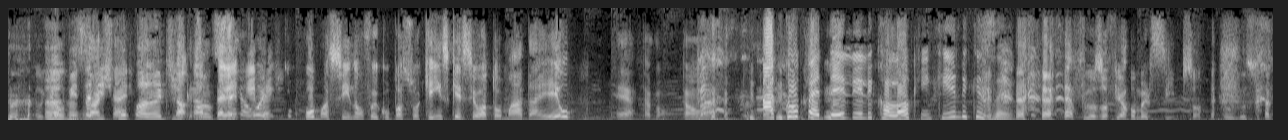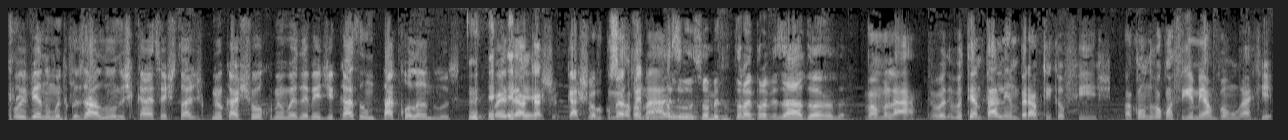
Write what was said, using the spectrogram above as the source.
Eu já ouvi essa que desculpa antes, Não, cara. não, Não sei aonde. Como assim não foi culpa sua? Quem esqueceu a tomada? Eu? É, tá bom. Então. A culpa é dele ele coloca em quem ele quiser. Filosofia Homer Simpson. O Lúcio tá convivendo muito com os alunos, cara. Essa história de que meu cachorro comeu meu dever de casa não tá colando, Lúcio. Pois é, o cachorro, cachorro comeu a vendo tomada. Lúcio, momento cultural improvisado, anda. Vamos lá. Eu vou, eu vou tentar lembrar o que, que eu fiz. Mas como não vou conseguir mesmo, vamos aqui.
